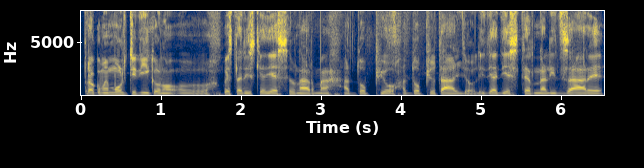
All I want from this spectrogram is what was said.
però come molti dicono eh, questa rischia di essere un'arma a doppio, a doppio taglio, l'idea di esternalizzare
